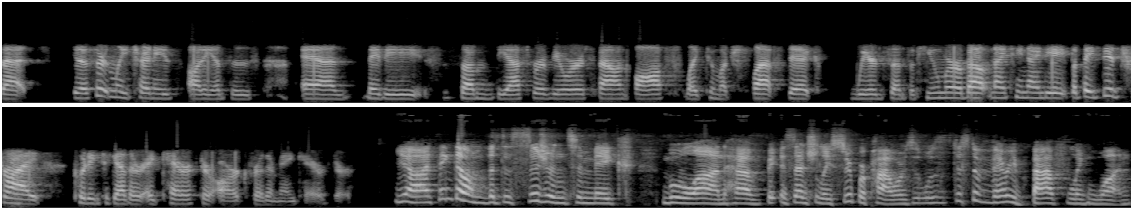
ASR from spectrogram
that you know certainly Chinese audiences and maybe some diaspora viewers found off, like too much slapstick, weird sense of humor about 1998, but they did try putting together a character arc for their main character. Yeah, I think um the decision to make Mulan have essentially superpowers it was just a very baffling one.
